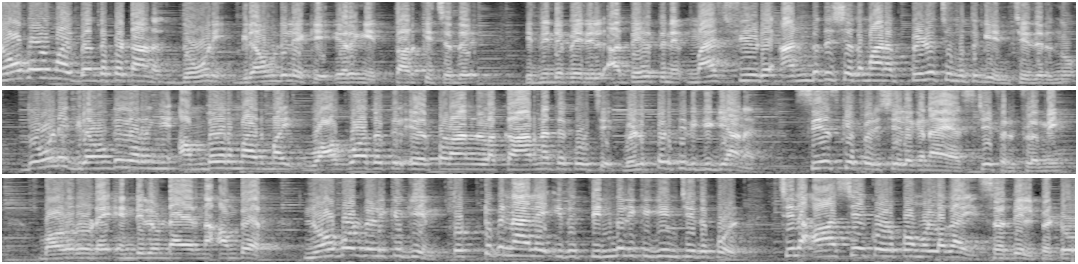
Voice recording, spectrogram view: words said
നോബോളുമായി ബന്ധപ്പെട്ടാണ് ധോണി ഗ്രൗണ്ടിലേക്ക് ഇറങ്ങി തർക്കിച്ചത്. ഇതിന്റെ പേരിൽ അദ്ദേഹത്തിന് മാച്ച് ഫീയുടെ അൻപത് ശതമാനം പിഴ ചുമത്തുകയും ചെയ്തിരുന്നു. ധോണി ഗ്രൗണ്ടിൽ ഇറങ്ങി അമ്പയർമാരുമായി വാഗ്വാദത്തിൽ ഏർപ്പെടാനുള്ള കാരണത്തെക്കുറിച്ച് വെളിപ്പെടുത്തിയിരിക്കുകയാണ് സി എസ് കെ പരിശീലകനായ സ്റ്റീഫൻ ഫ്ലെമിംഗ്. ബൗളറുടെ എൻഡിലുണ്ടായിരുന്ന അമ്പയർ നോ ബോൾ വിളിക്കുകയും തൊട്ടു പിന്നാലെ ഇത് പിൻവലിക്കുകയും ചെയ്തപ്പോൾ ചില ആശയക്കുഴപ്പമുള്ളതായി ശ്രദ്ധയിൽപ്പെട്ടു.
